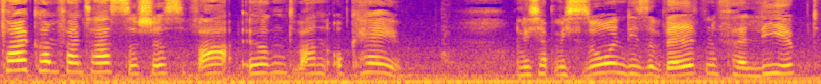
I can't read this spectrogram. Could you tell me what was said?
vollkommen Fantastisches war irgendwann okay. Und ich habe mich so in diese Welten verliebt,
